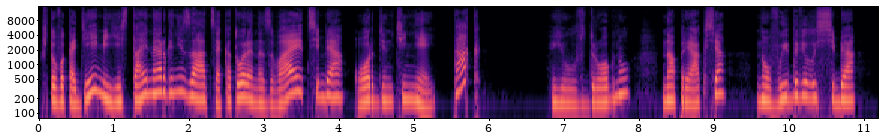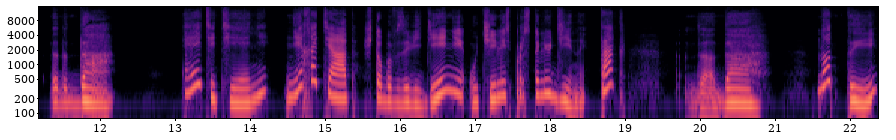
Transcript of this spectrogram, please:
что в Академии есть тайная организация, которая называет себя Орден Теней. Так? Юл вздрогнул, напрягся, но выдавил из себя «да». Эти тени не хотят, чтобы в заведении учились простолюдины, так? Да-да. Но ты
